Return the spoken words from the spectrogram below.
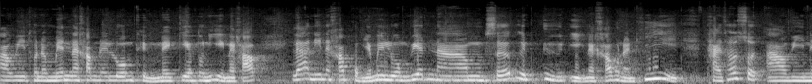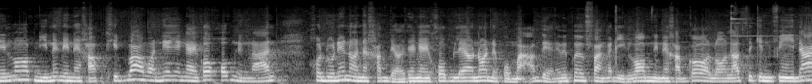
อาวีทัวร์นาเมนต์นะครับในรวมถึงในเกมตัวนี้อีกนะครับและอันนี้นะครับผมยังไม่รวมเวียดนามเซิร์ฟอื่น ๆ อีกนะครับผมนั้นที่ถ่ายทอดสด RV ในรอบนี้นั่นเองนะครับคิดว่าวันนี้ยังไงก็ครบ1ล้านคนดูแน่นอนนะครับเดี๋ยวยังไงครบแล้วเนอะเดี๋ยวผมมาอัปเดตให้เพื่อนๆฟังกันอีกรอบนึงนะครับก็รอรับสกินฟรีได้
